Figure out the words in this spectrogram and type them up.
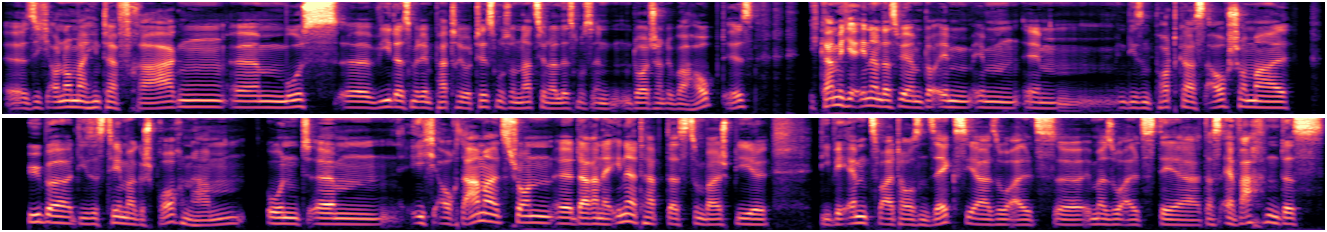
äh, sich auch nochmal hinterfragen ähm, muss, äh, wie das mit dem Patriotismus und Nationalismus in Deutschland überhaupt ist. Ich kann mich erinnern, dass wir im, im, im, im in diesem Podcast auch schon mal über dieses Thema gesprochen haben und ähm, ich auch damals schon äh, daran erinnert habe, dass zum Beispiel die WM 2006 ja so als äh, immer so als der das Erwachen des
